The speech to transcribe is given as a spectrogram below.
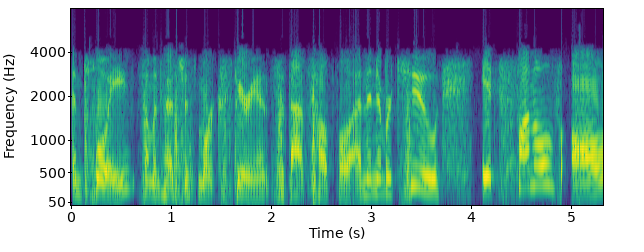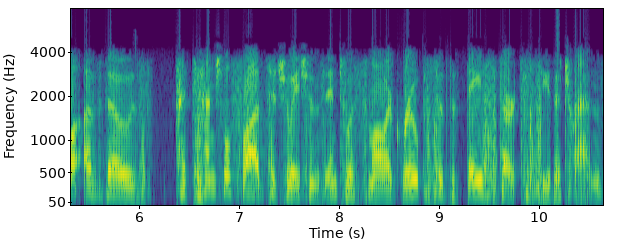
employee, someone who has just more experience, so that's helpful. And then number two, it funnels all of those potential fraud situations into a smaller group so that they start to see the trends.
